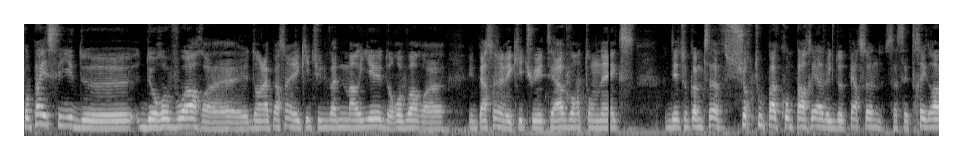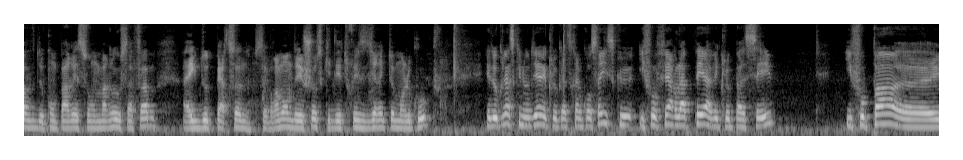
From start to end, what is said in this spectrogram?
faut pas essayer de, de revoir euh, dans la personne avec qui tu vas te marier, de revoir euh, une personne avec qui tu étais avant ton ex, des trucs comme ça. Surtout pas comparer avec d'autres personnes. Ça c'est très grave de comparer son mari ou sa femme avec d'autres personnes. C'est vraiment des choses qui détruisent directement le couple. Et donc là, ce qu'il nous dit avec le quatrième conseil, c'est qu'il faut faire la paix avec le passé. Il faut pas, euh,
